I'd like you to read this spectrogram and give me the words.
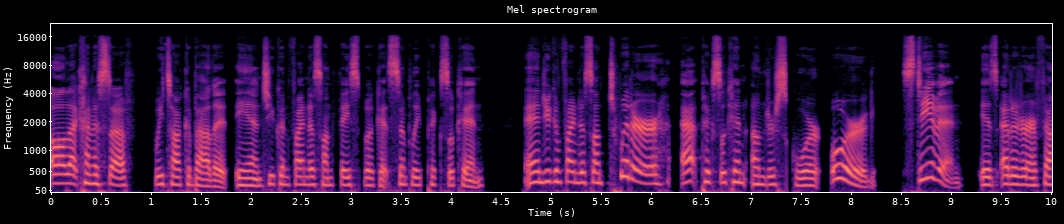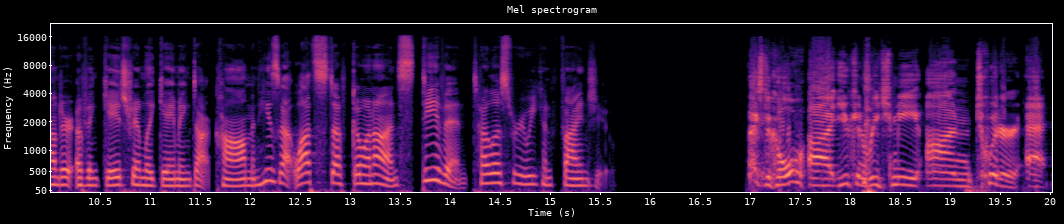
all that kind of stuff. We talk about it. And you can find us on Facebook at Simply Pixelkin. And you can find us on Twitter at pixelkin underscore org. Stephen is editor and founder of EngageFamilyGaming.com, and he's got lots of stuff going on. Stephen, tell us where we can find you. Thanks, Nicole. Uh, you can reach me on Twitter at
